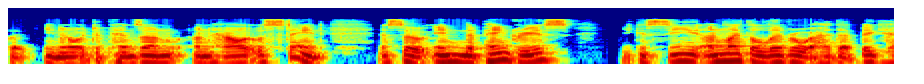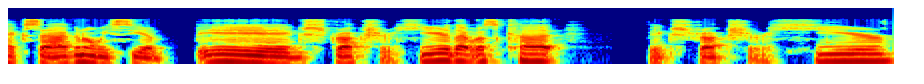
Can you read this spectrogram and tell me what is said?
but you know, it depends on, on how it was stained. And so in the pancreas, you can see, unlike the liver it had that big hexagonal, we see a big structure here that was cut, big structure here.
